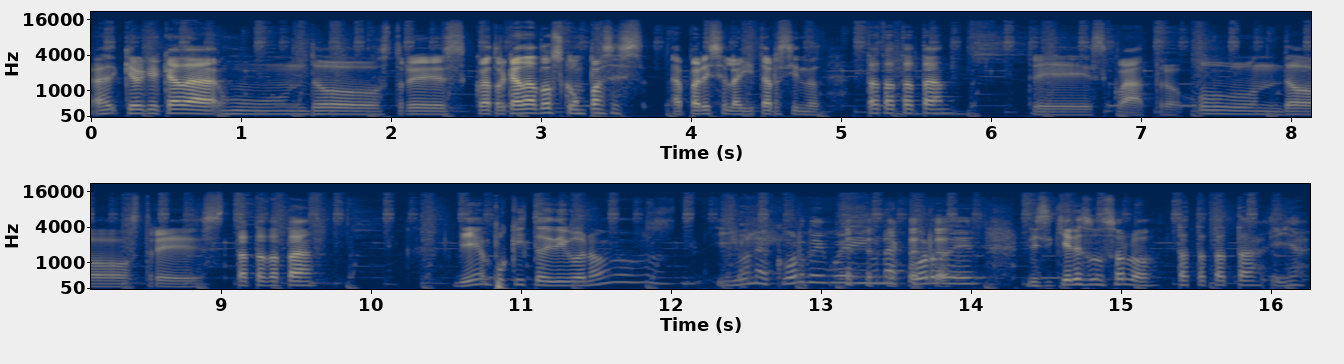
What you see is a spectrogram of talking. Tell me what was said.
Ah, creo que cada un, dos, tres, cuatro, cada dos compases aparece la guitarra siendo ta ta ta tan, 3, 4, 1, 2, 3, ta, ta, ta, ta. Bien poquito y digo, no, y un acorde, güey, un acorde. Ni siquiera es un solo, ta, ta, ta, ta, y ya.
